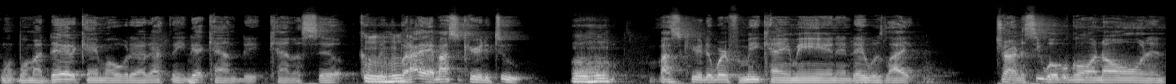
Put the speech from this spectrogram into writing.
when when my daddy came over there, I think that kind of did kind of sell. But I had my security too. Um, my security that worked for me came in and they was like trying to see what was going on and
